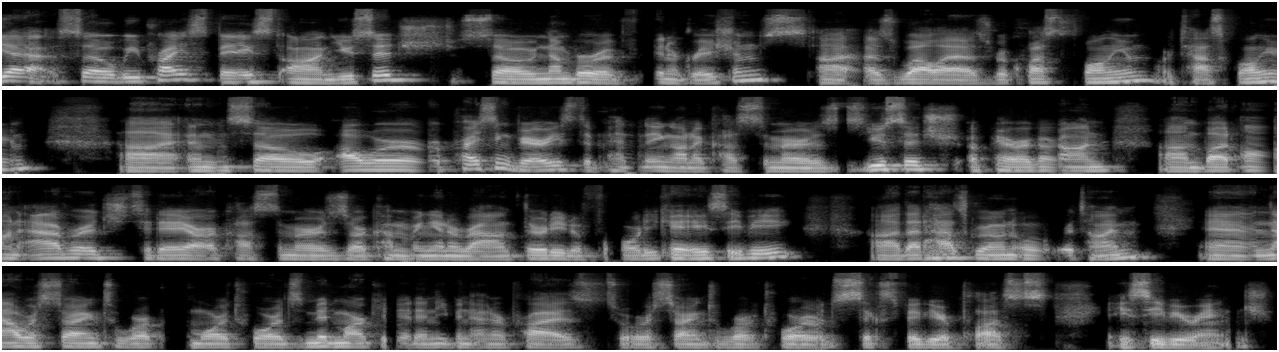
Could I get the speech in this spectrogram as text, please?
Yeah, so we price based on usage, so number of integrations, uh, as well as request volume or task volume. Uh, and so our pricing varies depending on a customer's usage of Paragon. Um, but on average, today our customers are coming in around 30 to 40K ACV. Uh, that has grown over time. And now we're starting to work more towards mid market and even enterprise. So we're starting to work towards six figure plus ACV range.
